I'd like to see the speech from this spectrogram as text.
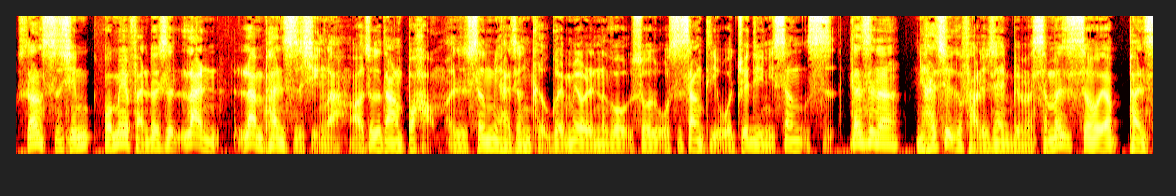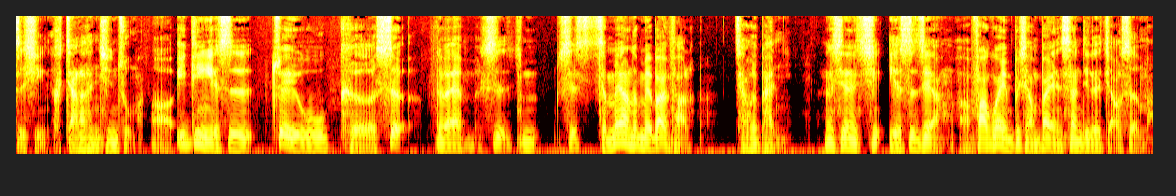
实际上死刑我们也反对是滥滥判死刑了啊，这个当然不好嘛，生命还是很可贵，没有人能够说我是上帝，我决定你生死。但是呢，你还是有个法律在那边嘛，什么时候要判死刑，讲得很清楚嘛，哦，一定也是罪无可赦，对不对？是是怎么样都没办法了才会判你。那现在情也是这样啊，法官也不想扮演上帝的角色嘛，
